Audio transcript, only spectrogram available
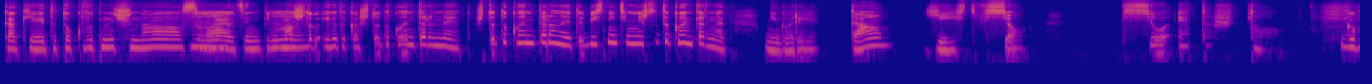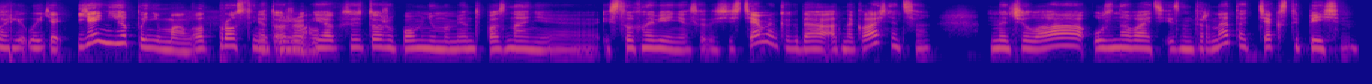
как я это только вот начинала осваиваться, mm-hmm. не понимала, mm-hmm. что... Я такая, что такое интернет? Что такое интернет? Объясните мне, что такое интернет? Мне говорили, там есть все все это что? говорила я. Я не понимала, вот просто не я понимала. Тоже, я, кстати, тоже помню момент познания и столкновения с этой системой, когда одноклассница начала узнавать из интернета тексты песен.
